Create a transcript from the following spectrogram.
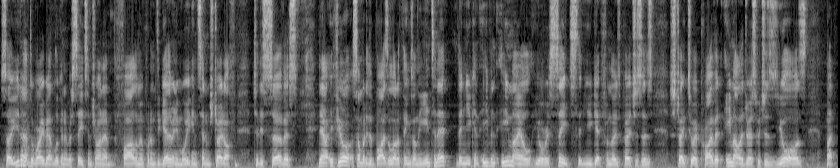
So you don't have to worry about looking at receipts and trying to file them and put them together anymore. You can send them straight off to this service. Now, if you're somebody that buys a lot of things on the internet, then you can even email your receipts that you get from those purchases straight to a private email address, which is yours, but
